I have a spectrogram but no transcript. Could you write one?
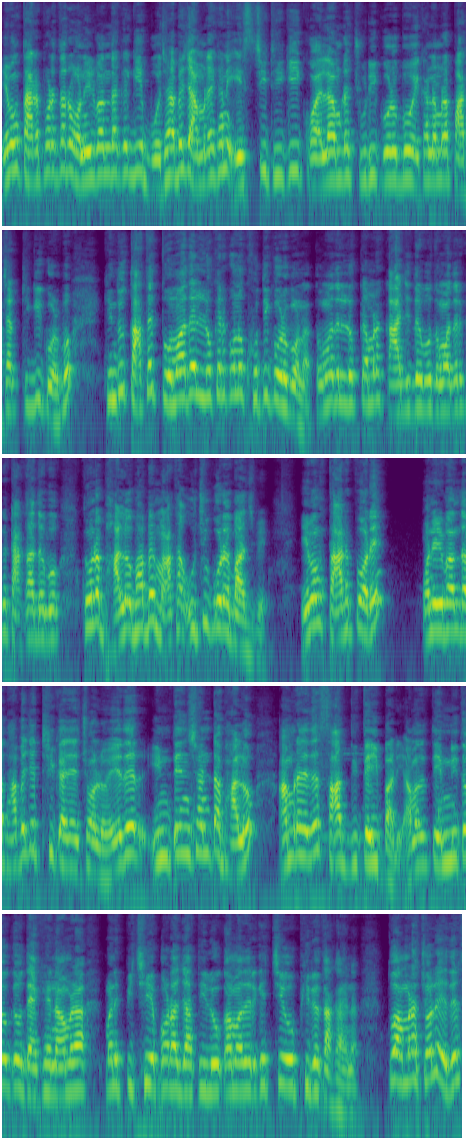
এবং তারপরে তারা অনির্বান্দাকে গিয়ে বোঝাবে যে আমরা এখানে এসছি ঠিকই, কয়লা আমরা চুরি করব, এখানে আমরা পাচার ঠিকই করব, কিন্তু তাতে তোমাদের লোকের কোনো ক্ষতি করব না। তোমাদের লোককে আমরা কাজ দেবো, তোমাদেরকে টাকা দেবো, তোমরা ভালোভাবে মাথা উঁচু করে বাঁচবে। এবং তারপরে অনির্বান্দা ভাবে যে ঠিক আছে, চলো, এদের ইন্টেনশনটা ভালো, আমরা এদের সাথ দিতেই পারি। আমাদের তেমনিতেও কেউ দেখে না, আমরা মানে পিছিয়ে পড়া জাতি লোক, আমাদেরকে চেয়েও ফিরে তাকায় না। তো আমরা চলো এদের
